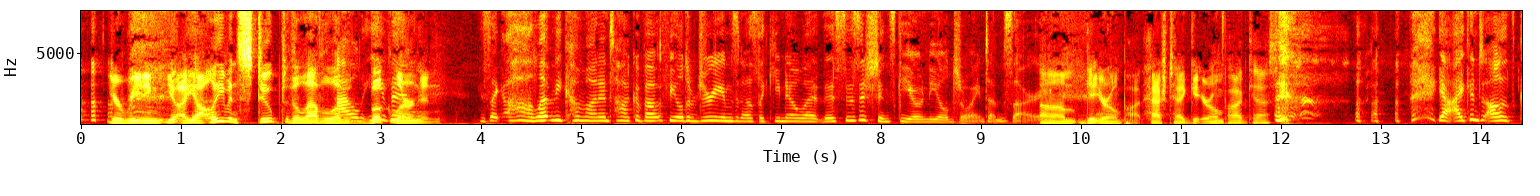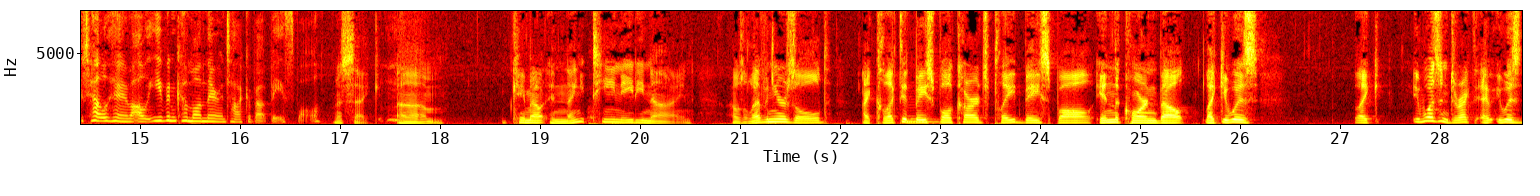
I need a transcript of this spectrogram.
you're reading. You, yeah, I'll even stoop to the level of I'll book even- learning. He's like, "Oh, let me come on and talk about Field of Dreams," and I was like, "You know what? This is a Schinsky O'Neill joint. I'm sorry." Um, get your own pod. Hashtag get your own podcast. yeah, I can. I'll tell him. I'll even come on there and talk about baseball. Let's um, came out in 1989. I was 11 years old. I collected baseball cards, played baseball in the Corn Belt. Like it was, like it wasn't direct. It was.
